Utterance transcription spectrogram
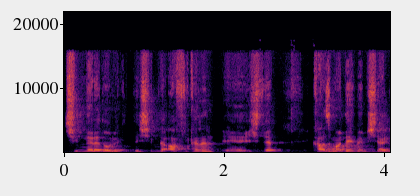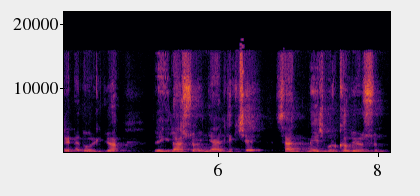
Çinlere doğru gitti. Şimdi Afrika'nın e, işte kazma değmemiş yerlerine doğru gidiyor. Regülasyon geldikçe sen mecbur kalıyorsun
